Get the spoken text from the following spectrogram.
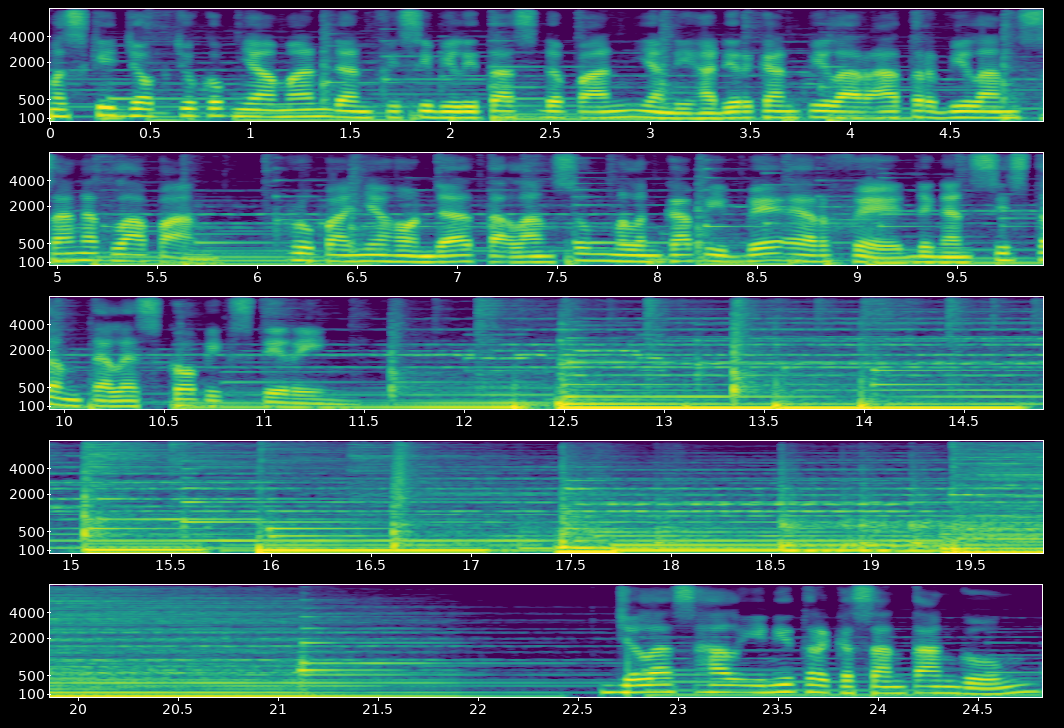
meski jok cukup nyaman dan visibilitas depan yang dihadirkan pilar A terbilang sangat lapang, rupanya Honda tak langsung melengkapi BRV dengan sistem teleskopik steering. Jelas hal ini terkesan tanggung,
